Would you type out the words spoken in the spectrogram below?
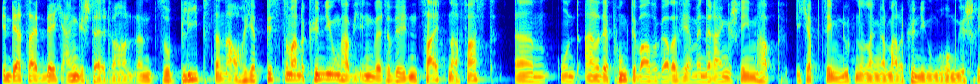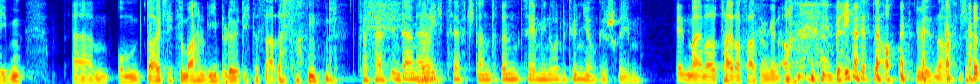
in der Zeit, in der ich angestellt war. Und, und so blieb's dann auch. Ich habe bis zu meiner Kündigung habe ich irgendwelche wilden Zeiten erfasst. Ähm, und einer der Punkte war sogar, dass ich am Ende reingeschrieben habe, ich habe zehn Minuten lang an meiner Kündigung rumgeschrieben, ähm, um deutlich zu machen, wie blöd ich das alles fand. Das heißt, in deinem ähm, Berichtsheft stand drin, zehn Minuten Kündigung geschrieben. In meiner Zeiterfassung, genau. Im Berichtsheft wäre auch gut gewesen, aber schon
